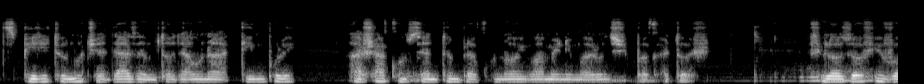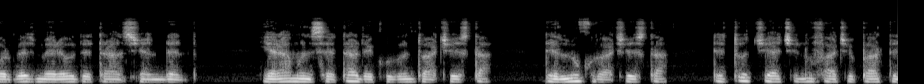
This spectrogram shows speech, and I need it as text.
spiritul nu cedează întotdeauna a timpului, așa cum se întâmplă cu noi, oamenii mărunți și păcătoși. Filozofii vorbesc mereu de transcendent. Eram însetat de cuvântul acesta, de lucru acesta, de tot ceea ce nu face parte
